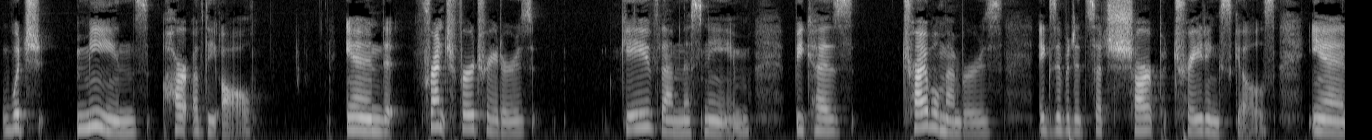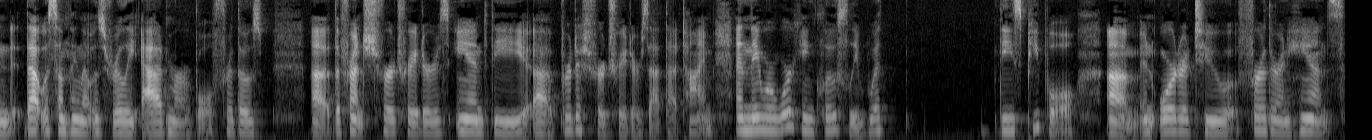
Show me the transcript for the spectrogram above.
which means heart of the awl. And french fur traders gave them this name because tribal members exhibited such sharp trading skills, and that was something that was really admirable for those. Uh, the French fur traders and the uh, British fur traders at that time. And they were working closely with these people um, in order to further enhance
